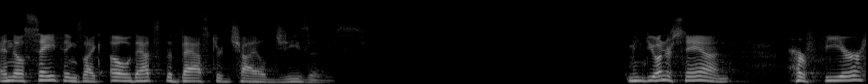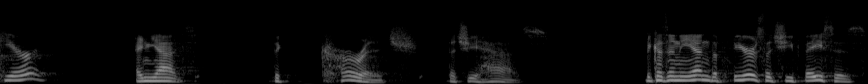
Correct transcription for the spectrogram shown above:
and they'll say things like, oh, that's the bastard child Jesus. I mean, do you understand her fear here? And yet, the courage that she has. Because in the end, the fears that she faces,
